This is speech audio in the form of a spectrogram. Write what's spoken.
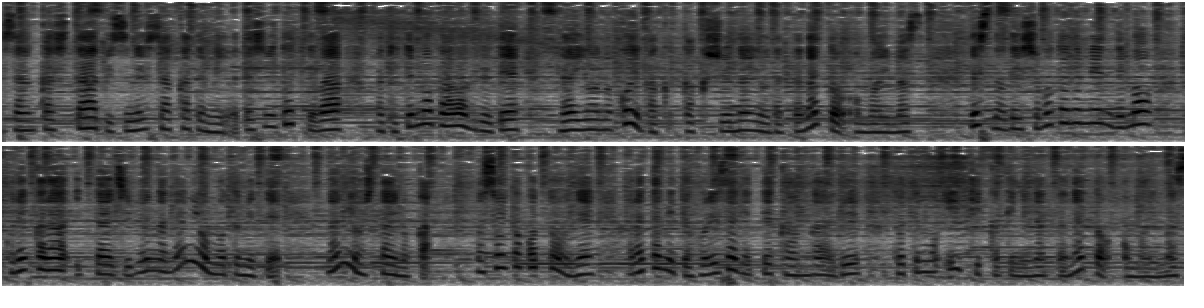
参加したビジネスアカデミー、私にとっては、まあ、とてもパワフルで内容の濃い学習内容だったなと思います。ですので、仕事の面でも、これから一体自分が何を求めて、何をしたいのか、まあ、そういったことをね、改めて掘り下げて考える、とてもいいきっかけになったなと思います。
